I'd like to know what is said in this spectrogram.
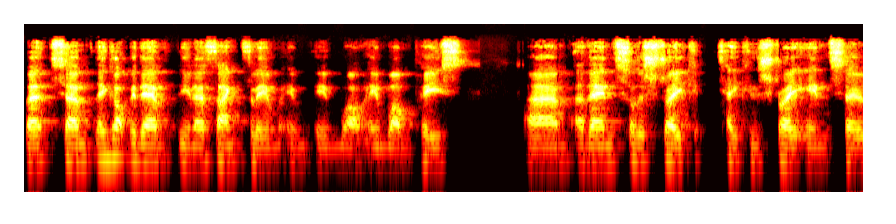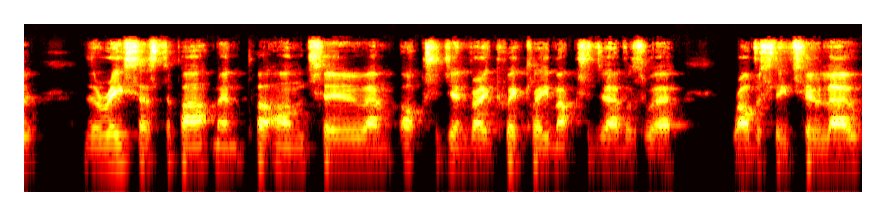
But um, they got me there, you know, thankfully in, in, in one, in one piece, um, and then sort of straight taken straight into the resus department, put onto um, oxygen very quickly. My oxygen levels were were obviously too low.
